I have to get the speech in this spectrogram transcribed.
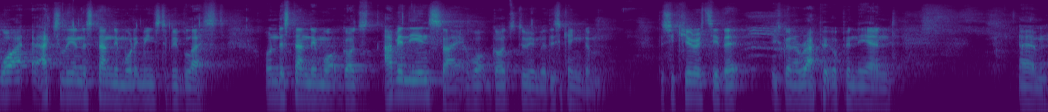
what actually understanding what it means to be blessed, understanding what God's, having the insight of what God's doing with his kingdom, the security that he's going to wrap it up in the end, um,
